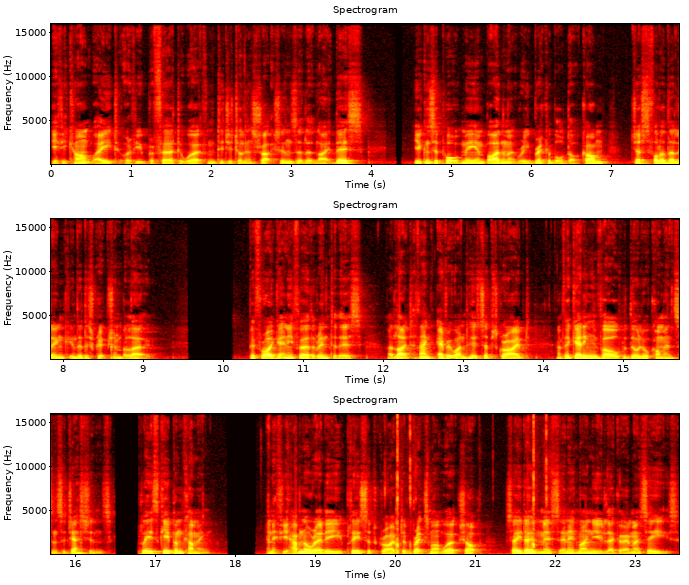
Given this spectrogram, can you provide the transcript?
If you can't wait, or if you prefer to work from digital instructions that look like this, you can support me and buy them at rebrickable.com, just follow the link in the description below. Before I get any further into this, I'd like to thank everyone who's subscribed and for getting involved with all your comments and suggestions. Please keep them coming. And if you haven't already, please subscribe to Bricksmart Workshop so you don't miss any of my new LEGO MOCs.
